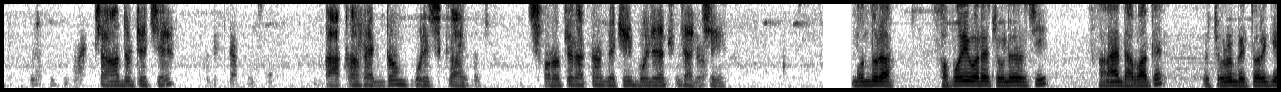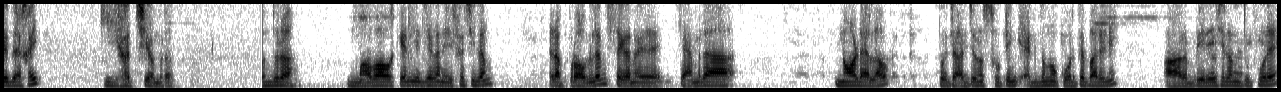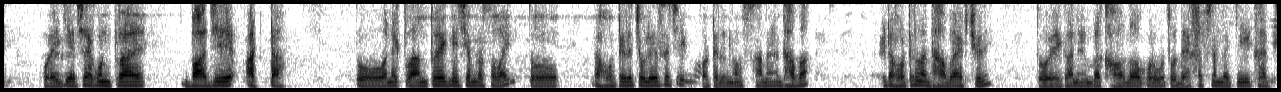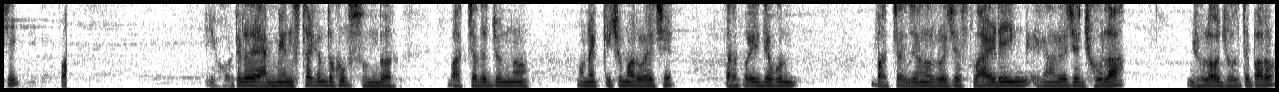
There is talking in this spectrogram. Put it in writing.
চাঁদ উঠেছে। আকাশ একদম পরিষ্কার। শরতের আকাশ দেখেই বোঝা যাচ্ছে। বন্ধুরা, সপরিবারে চলে এসেছি সানায় ধাবাতে। তো চলুন ভেতরে গিয়ে দেখাই কি খাচ্ছি আমরা। বন্ধুরা, মা বাবাকে নিয়ে যেখানে এসেছিলাম, একটা প্রবলেম সেখানে ক্যামেরা নট অ্যালাউ তো যার জন্য শ্যুটিং একদমও করতে পারিনি। আর বেরিয়েছিলাম দুপুরে, হয়ে গিয়েছে এখন প্রায় বাজে আটটা। তো অনেক ক্লান্ত হয়ে গেছি আমরা সবাই। তো একটা হোটেলে চলে এসেছি। হোটেলের নাম সানায়া ধাবা। এটা হোটেল না, ধাবা অ্যাকচুয়ালি তো এখানে আমরা খাওয়া দাওয়া করব। তো দেখাচ্ছি আমরা কী খাচ্ছি। এই হোটেলের অ্যাম্বিয়েন্সটা কিন্তু খুব সুন্দর। বাচ্চাদের জন্য অনেক কিছু মা রয়েছে। তারপরে এই দেখুন, বাচ্চাদের জন্য রয়েছে স্লাইডিং এখানে রয়েছে ঝোলা। ঝোলাও ঝুলতে পারো।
